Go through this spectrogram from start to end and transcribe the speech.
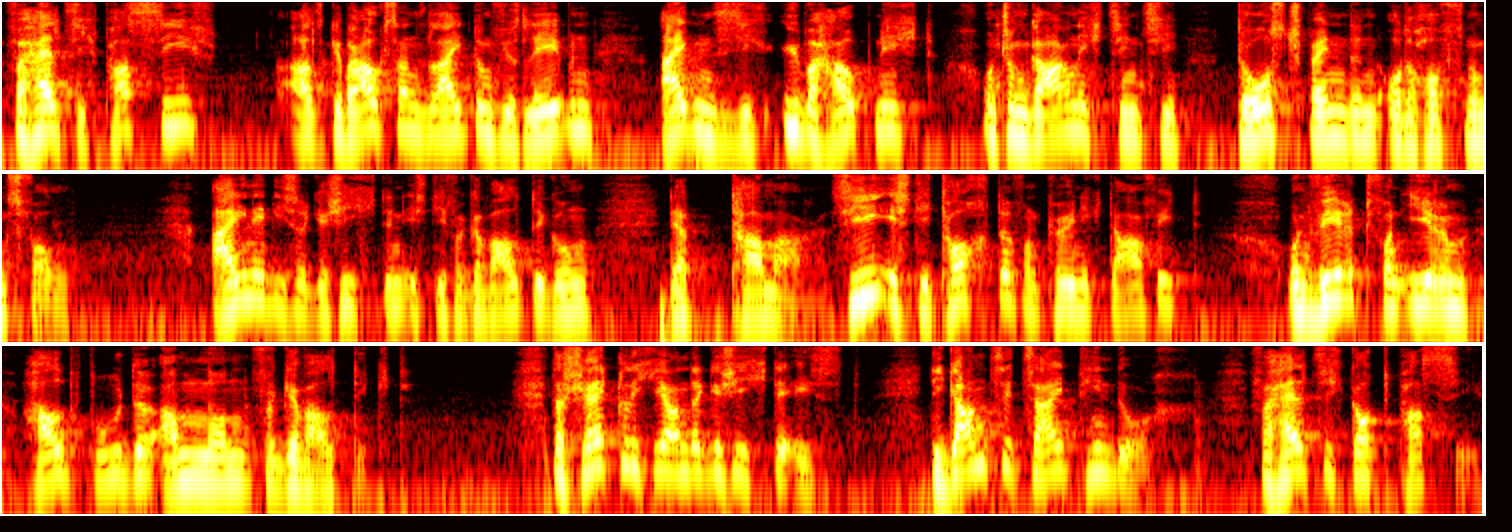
verhält sich passiv. Als Gebrauchsanleitung fürs Leben eignen sie sich überhaupt nicht und schon gar nicht sind sie trostspenden oder hoffnungsvoll. Eine dieser Geschichten ist die Vergewaltigung der Tamar. Sie ist die Tochter von König David und wird von ihrem Halbbruder Amnon vergewaltigt. Das Schreckliche an der Geschichte ist, die ganze Zeit hindurch verhält sich Gott passiv.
